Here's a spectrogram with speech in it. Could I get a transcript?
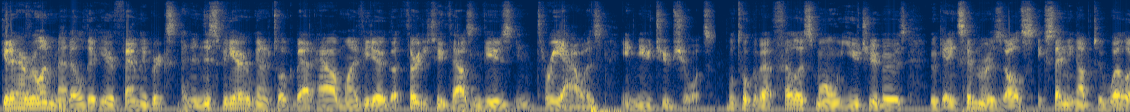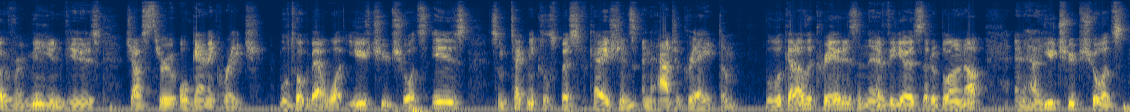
G'day everyone, Matt Elder here of Family Bricks, and in this video we're going to talk about how my video got 32,000 views in 3 hours in YouTube Shorts. We'll talk about fellow small YouTubers who are getting similar results, extending up to well over a million views just through organic reach. We'll talk about what YouTube Shorts is, some technical specifications, and how to create them. We'll look at other creators and their videos that are blown up and how YouTube Shorts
